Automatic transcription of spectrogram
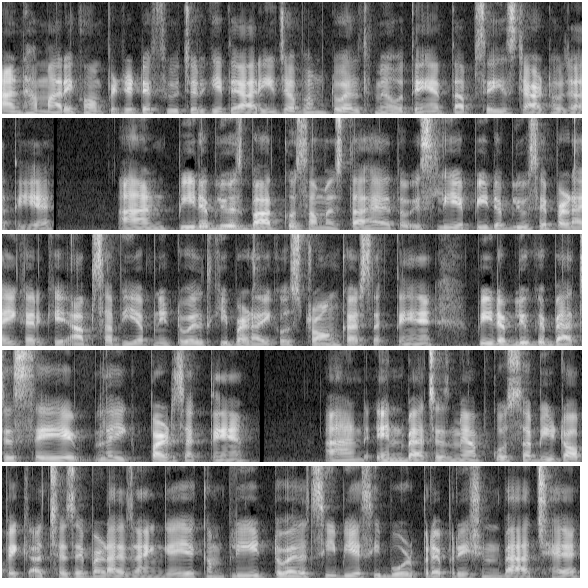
एंड हमारे कॉम्पिटिटिव फ्यूचर की तैयारी जब हम ट्वेल्थ में होते हैं तब से ही स्टार्ट हो जाती है। एंड पी डब्ल्यू इस बात को समझता है तो इसलिए पी डब्ल्यू से पढ़ाई करके आप सभी अपनी ट्वेल्थ की पढ़ाई को स्ट्रॉन्ग कर सकते हैं। पी डब्ल्यू के बैचेस से लाइक पढ़ सकते हैं। एंड इन बैचेस में आपको सभी टॉपिक अच्छे से पढ़ाए जाएँगे। ये complete twelfth C B S E board preparation batch है।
